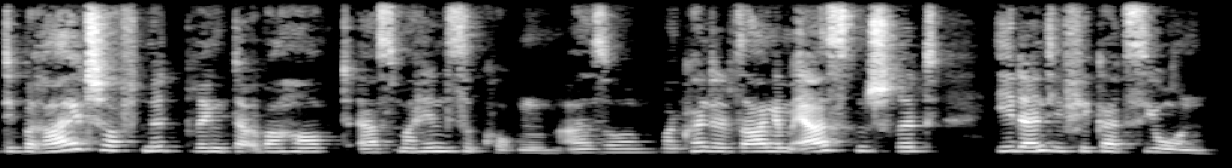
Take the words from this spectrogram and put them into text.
die Bereitschaft mitbringt, da überhaupt erstmal hinzugucken. Also man könnte sagen, im ersten Schritt Identifikation.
